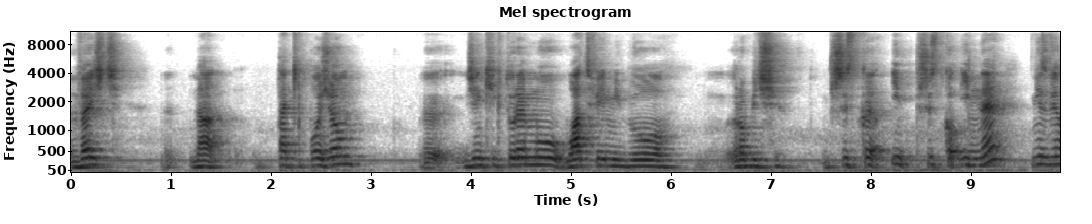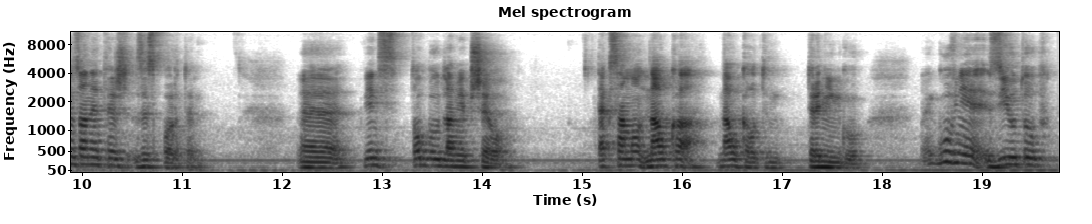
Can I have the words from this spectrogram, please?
wejść na taki poziom, y, dzięki któremu łatwiej mi było robić wszystko, wszystko inne, niezwiązane też ze sportem. E, więc to był dla mnie przełom. Tak samo nauka, nauka o tym treningu. Głównie z YouTube.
